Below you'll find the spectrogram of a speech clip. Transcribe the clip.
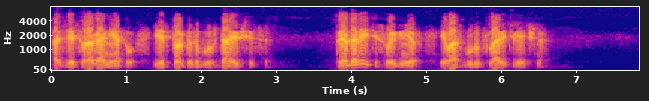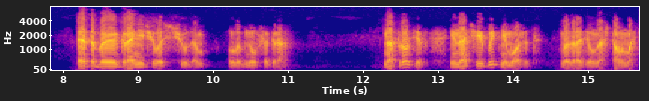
А здесь врага нету, есть только заблуждающийся. Преодолейте свой гнев, и вас будут славить вечно. Это бы граничило с чудом, улыбнулся граф. Напротив, иначе и быть не может, возразил наш толмач.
